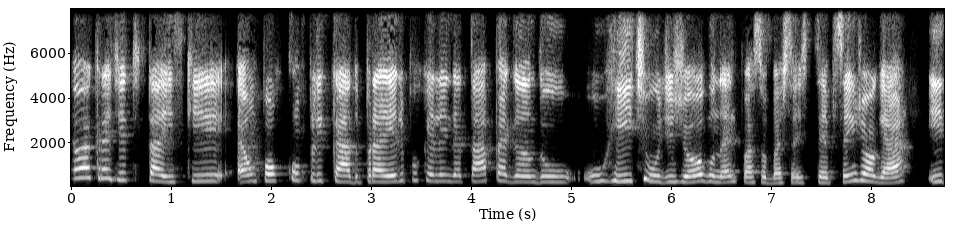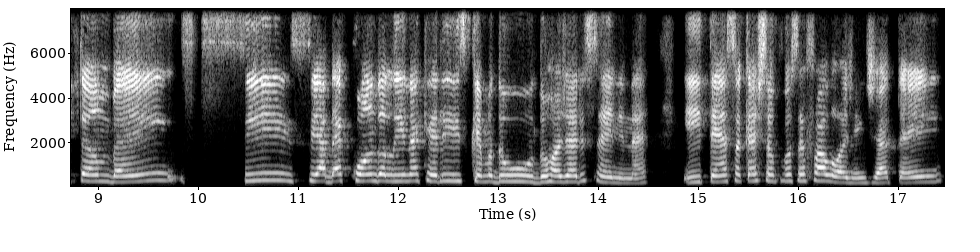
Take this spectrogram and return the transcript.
Eu acredito, Thaís, que é um pouco complicado para ele, porque ele ainda está pegando o ritmo de jogo, né? Ele passou bastante tempo sem jogar e também se, se adequando ali naquele esquema do, do Rogério Senni, né? E tem essa questão que você falou, a gente já tem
